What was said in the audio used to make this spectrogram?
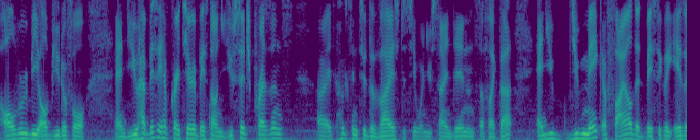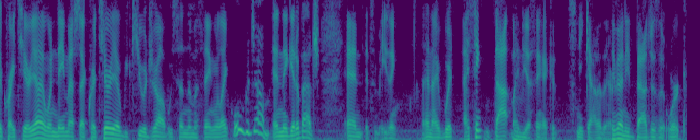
all Ruby, all beautiful, and you have basically have criteria based on usage presence. Uh, it hooks into Devise to see when you signed in and stuff like that. And you you make a file that basically is a criteria. And when they match that criteria, we queue a job. We send them a thing. We're like, oh, good job, and they get a badge, and it's amazing. And I would I think that might be a thing I could sneak out of there. Maybe I need badges at work.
